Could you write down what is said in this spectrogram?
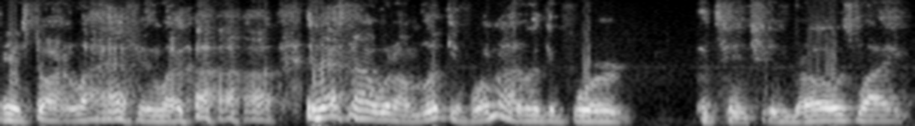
and start laughing like, and that's not what I'm looking for. I'm not looking for attention, bro. It's like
